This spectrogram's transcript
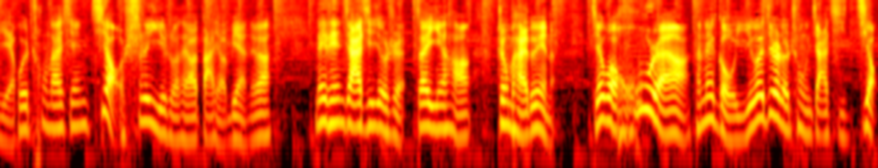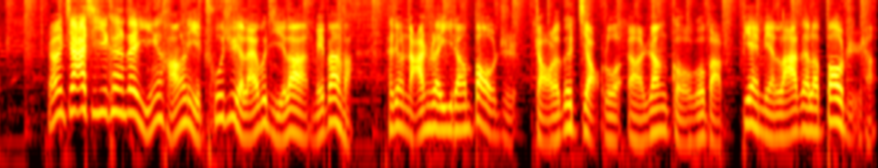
也会冲他先叫，示意说他要大小便，对吧？那天佳期就是在银行正排队呢，结果忽然啊，他那狗一个劲儿的冲佳期叫，然后佳期一看在银行里出去也来不及了，没办法，他就拿出来一张报纸，找了个角落啊，让狗狗把便便拉在了报纸上，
